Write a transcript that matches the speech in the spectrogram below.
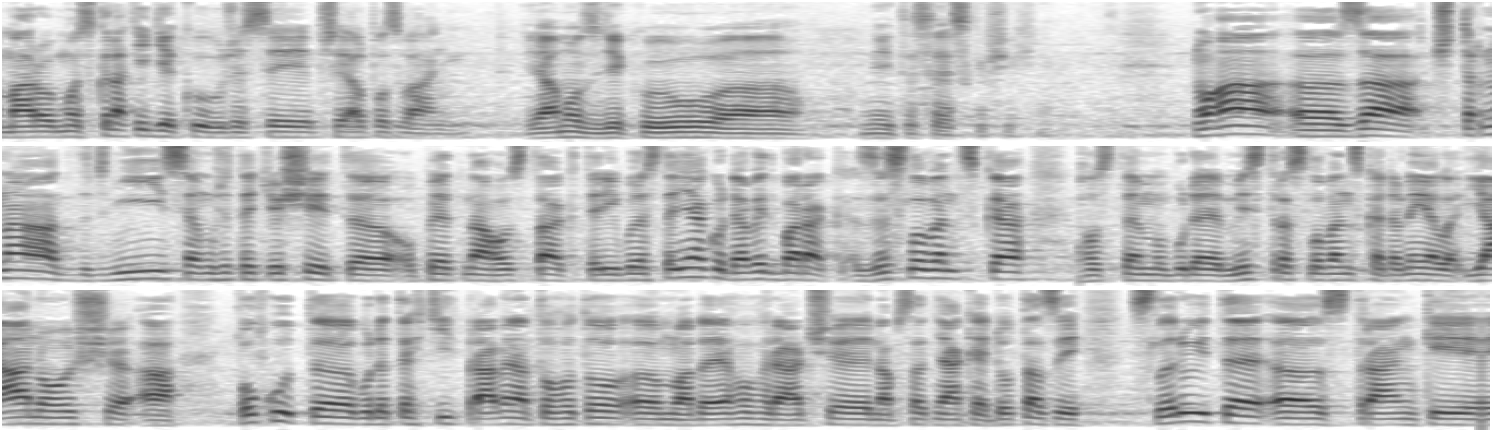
Máro, moc krátě děkuji, že jsi přijal pozvání. Já moc děkuji a mějte se hezky všichni. No a e, za 14 dní se můžete těšit e, opět na hosta, který bude stejně jako David Barak ze Slovenska. Hostem bude mistr Slovenska Daniel Jánoš a pokud e, budete chtít právě na tohoto mladého hráče napsat nějaké dotazy, sledujte stránky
